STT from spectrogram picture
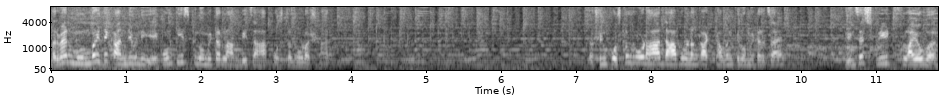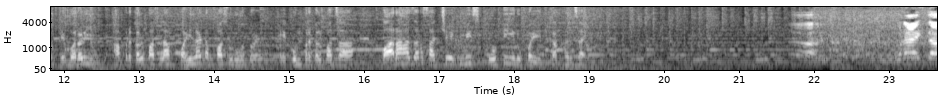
दरम्यान मुंबई ते कांदिवली एकोणतीस किलोमीटर लांबीचा हा कोस्टल रोड असणार आहे. दक्षिण कोस्टल रोड हा दहा पूर्णांक अठ्ठावन्न किलोमीटरचा आहे. प्रिन्सेस स्ट्रीट फ्लायओव्हर ते वरळी हा प्रकल्पातला पहिला टप्पा सुरू होतोय. एकूण प्रकल्पाचा बारा हजार सातशे एकवीस कोटी रुपये इतका खर्च आहे. पुन्हा एकदा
